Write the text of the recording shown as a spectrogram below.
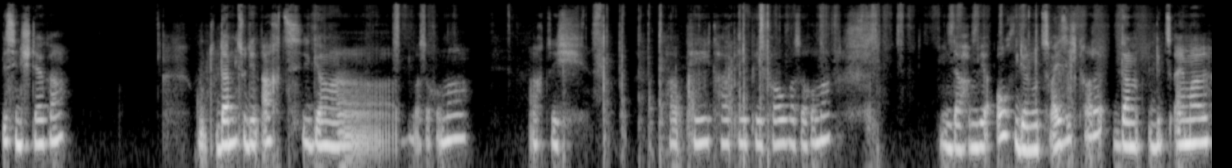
bisschen stärker. Gut, dann zu den 80er, was auch immer. 80 HP, KP, PV, was auch immer. Da haben wir auch wieder nur zwei sich gerade. Dann gibt es einmal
